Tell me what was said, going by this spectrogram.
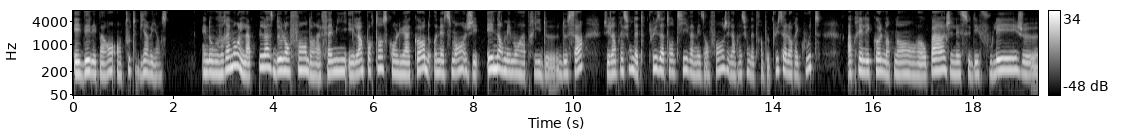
aider les parents en toute bienveillance. Et donc vraiment la place de l'enfant dans la famille et l'importance qu'on lui accorde, honnêtement, j'ai énormément appris de, de ça. J'ai l'impression d'être plus attentive à mes enfants, j'ai l'impression d'être un peu plus à leur écoute, Après l'école, maintenant, on va au parc, je les laisse se défouler, je,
